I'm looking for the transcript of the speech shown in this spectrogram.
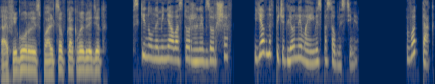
«А фигура из пальцев как выглядит?» Вскинул на меня восторженный взор шеф, явно впечатленный моими способностями. Вот так.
